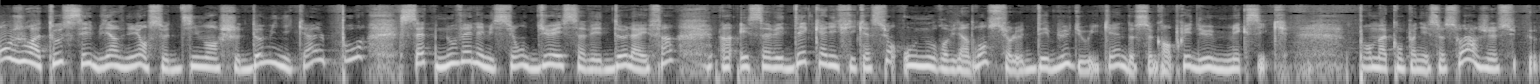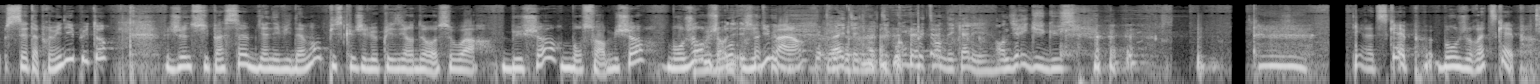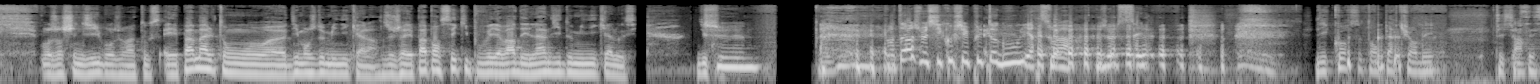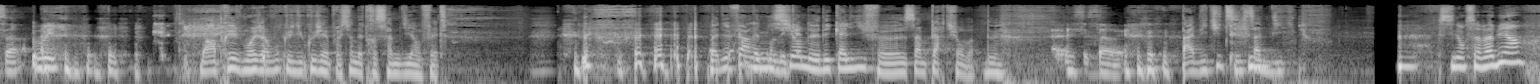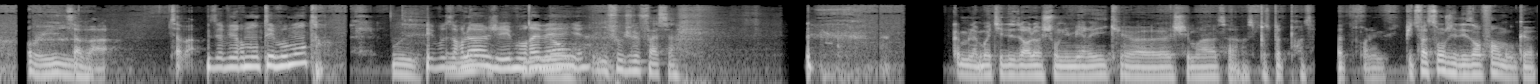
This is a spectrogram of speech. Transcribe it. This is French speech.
Bonjour à tous et bienvenue en ce dimanche dominical pour cette nouvelle émission du SAV de la F1, un SAV des qualifications où nous reviendrons sur le début du week-end de ce Grand Prix du Mexique. Pour m'accompagner ce soir, je suis cet après-midi plutôt. Je ne suis pas seul bien évidemment puisque j'ai le plaisir de recevoir Buchor. Bonsoir Buchor. Bonjour, Bonjour. Buchor. J'ai du mal. Hein. Ouais, t'es complètement décalé. On dirait Gus Gus. Et Redscape. Bonjour Redscape. Bonjour Shinji, bonjour à tous. Et pas mal ton euh, dimanche dominical. Hein. J'avais pas pensé qu'il pouvait y avoir des lundis dominicales aussi. Du coup, Je... Pourtant, je me suis couché plus tôt que vous hier soir. Je le sais. Les courses t'ont perturbé. C'est ça. c'est ça. Oui. Bon après, moi j'avoue que du coup j'ai l'impression d'être samedi en fait. bah, de faire l'émission de, des qualifs, euh, ça me perturbe. De... C'est ça, ouais. D'habitude c'est le samedi. Sinon, ça va bien. Oui. Ça va. Ça va. Vous avez remonté vos montres Oui. et vos horloges et vos réveils. Non, il faut que je le fasse. Comme la moitié des horloges sont numériques, euh, chez moi, ça se pose pas de, pro- ça pose pas de problème. Puis de toute façon, j'ai des enfants, donc euh,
